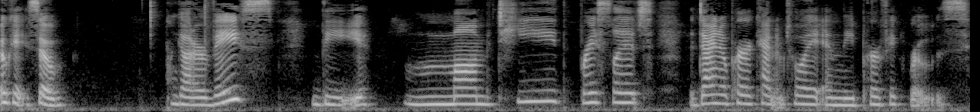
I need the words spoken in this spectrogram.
Okay, so we got our vase, the mom teeth bracelet, the Dino Purr catnip toy, and the perfect rose.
